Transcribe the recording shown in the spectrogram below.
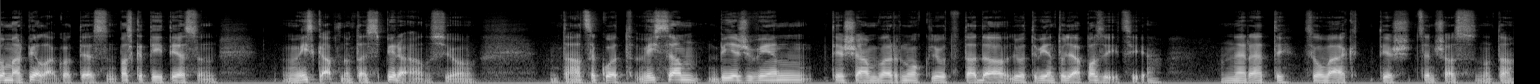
tomēr pielāgoties un paskatīties un izkāpt no tās spirāles. Jo tā atsakot visam, bieži vien tiešām var nokļūt tādā ļoti vientuļā pozīcijā. Nereti cilvēki tieši cenšas no tā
